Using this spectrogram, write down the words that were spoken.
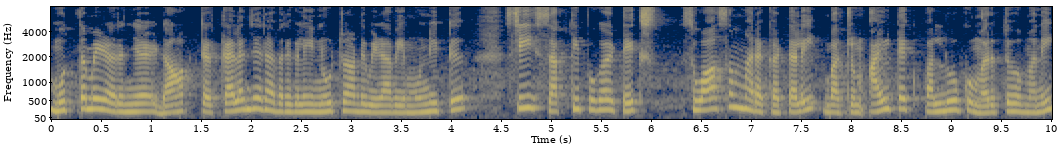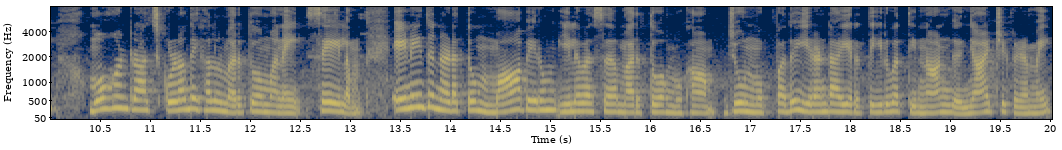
முத்தமிழறிஞர் டாக்டர் கலைஞர் அவர்களின் நூற்றாண்டு விழாவை முன்னிட்டு ஸ்ரீ சக்தி புகழ் டெக்ஸ் சுவாசம் மரக்கட்டளை மற்றும் ஐடெக் பல்லூக்கு மருத்துவமனை மோகன்ராஜ் குழந்தைகள் மருத்துவமனை சேலம். இணைந்து நடத்தும் மாபெரும் இலவச மருத்துவ முகாம் ஜூன் முப்பது இரண்டாயிரத்தி இருபத்தி நான்கு ஞாயிற்றுக்கிழமை.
